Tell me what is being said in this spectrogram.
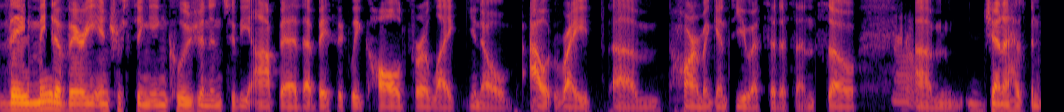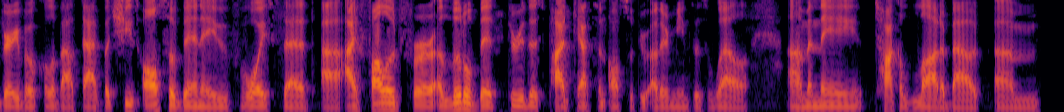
they made a very interesting inclusion into the op-ed that basically called for like you know outright um, harm against U.S. citizens. So Wow. um, Jenna has been very vocal about that, but she's also been a voice that uh, I followed for a little bit through this podcast and also through other means as well. Um, and they talk a lot about um,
